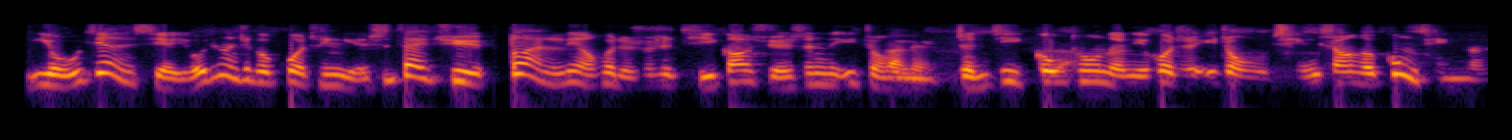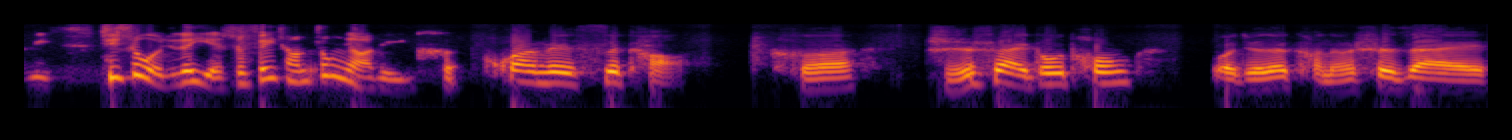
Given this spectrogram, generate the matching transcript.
邮件写邮件的这个过程也是在去锻炼或者说是提高学生的一种人际沟通能力，或者一种情商和共情能力。其实我觉得也是非常重要的一课。换位思考和直率沟通，我觉得可能是在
